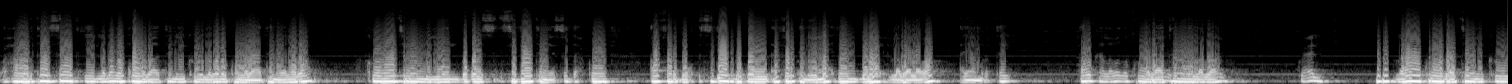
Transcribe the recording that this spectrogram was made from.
waxaa martay sannadkii labada kun labaatan iyo kow labada kun labaatan iyo koob iyo toban milyan boqol sideetan iyo saddex kun afar sideed boqol afartan iyo lixdan dhibic laba laba ayaa martay. Halka labada kun labaatan iyo laba labada kun labaatan iyo kow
